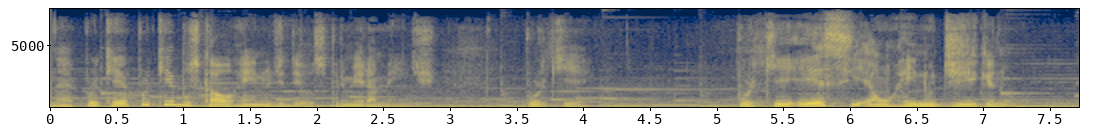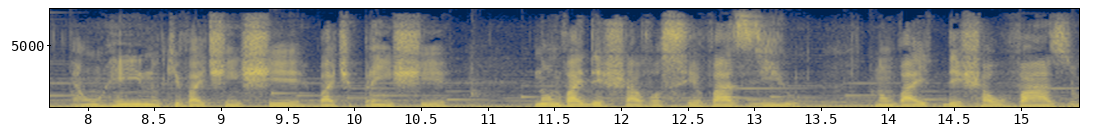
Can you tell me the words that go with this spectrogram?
Né? Por, quê? Por que buscar o reino de Deus primeiramente? Por quê? Porque esse é um reino digno. É um reino que vai te encher, vai te preencher, não vai deixar você vazio, não vai deixar o vaso,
